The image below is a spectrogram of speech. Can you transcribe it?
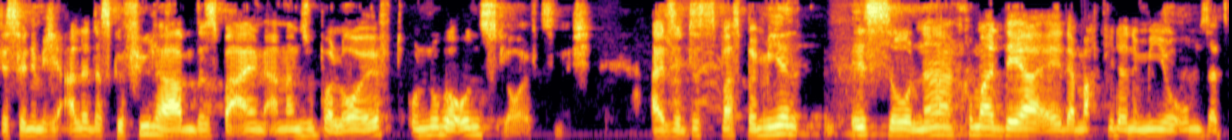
dass wir nämlich alle das Gefühl haben, dass es bei allen anderen super läuft und nur bei uns läuft's nicht. Also das, was bei mir ist, so, ne, guck mal, der, ey, der macht wieder eine Mio Umsatz.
